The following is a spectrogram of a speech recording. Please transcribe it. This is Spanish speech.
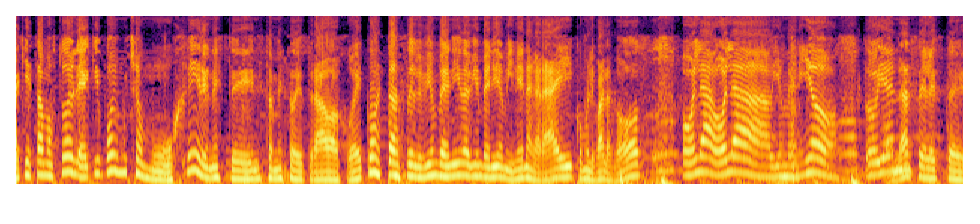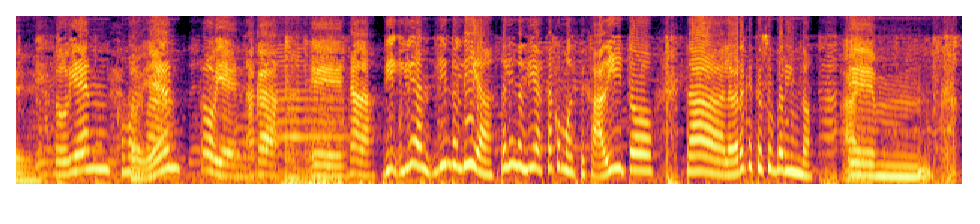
Aquí estamos todo el equipo, hay mucha mujer en este en esta mesa de trabajo. ¿eh? ¿Cómo estás? Bienvenida, bienvenida Milena Garay. ¿Cómo les va a las dos? Hola, hola, bienvenido. ¿Todo bien? Hola, Celeste. ¿Todo bien? ¿Cómo ¿Todo les va? bien? Todo bien, acá. Eh, nada, lindo el día, está lindo el día, está como despejadito, está, la verdad que está súper lindo. Eh,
